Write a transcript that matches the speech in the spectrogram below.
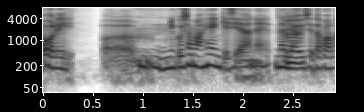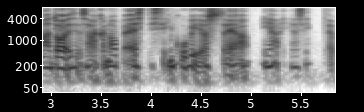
oli niin kuin samanhenkisiä, ne, ne mm. löysi tavallaan toisensa aika nopeasti siinä kuviossa ja, ja, ja sitten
